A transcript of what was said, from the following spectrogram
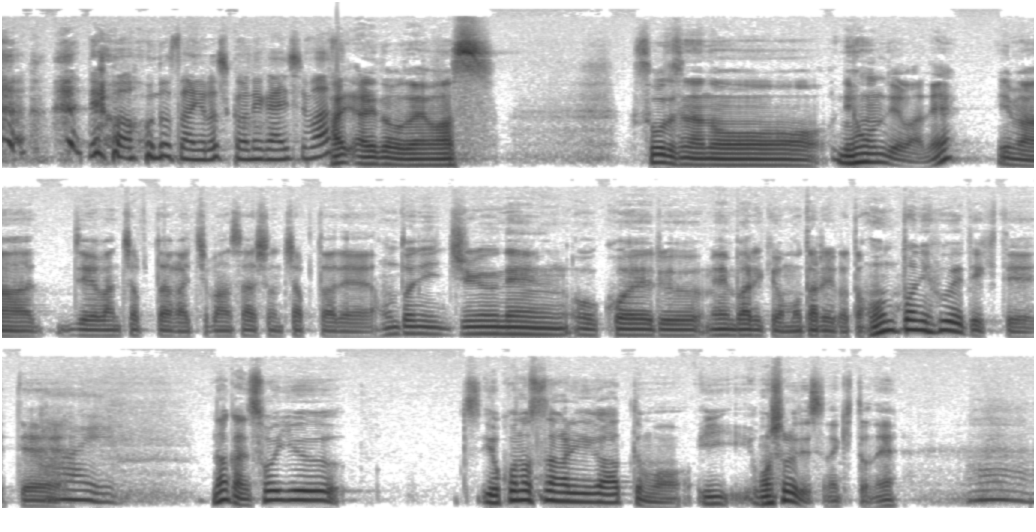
では小野さんよろしくお願いします、はい、ありがとうございます。そうですね、あの日本ではね、今 J1 チャプターが一番最初のチャプターで、本当に10年を超えるメンバー歴を持たれる方、本当に増えてきていて、はいなんかねそういう横のつながりがあってもいい面白いですね、きっとね。うん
